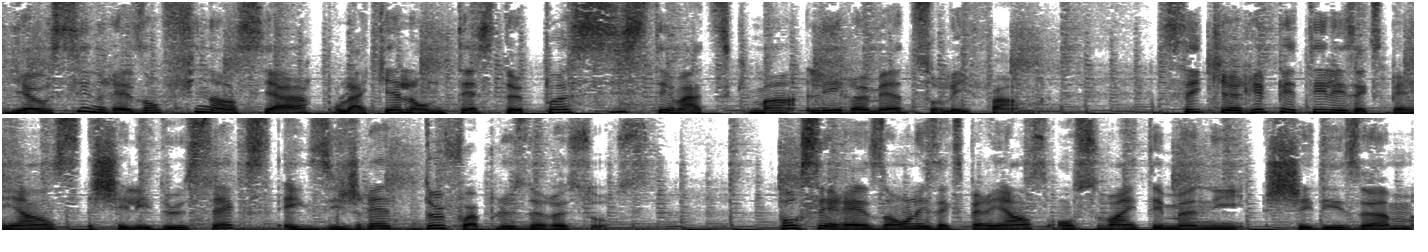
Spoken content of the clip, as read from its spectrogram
il y a aussi une raison financière pour laquelle on ne teste pas systématiquement les remèdes sur les femmes que répéter les expériences chez les deux sexes exigerait deux fois plus de ressources. Pour ces raisons, les expériences ont souvent été menées chez des hommes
